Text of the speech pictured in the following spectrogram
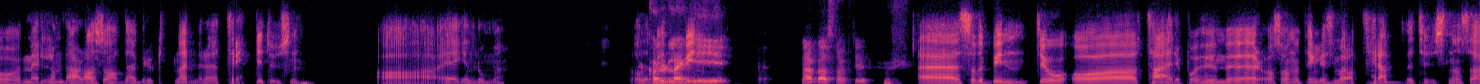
og mellom der da så hadde jeg brukt nærmere 30 000 av egen lomme. Og det Kan du legge i Nei, bare snakk du. Eh, så det begynte jo å tære på humør og sånne ting. Liksom bare 30 000. Altså,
